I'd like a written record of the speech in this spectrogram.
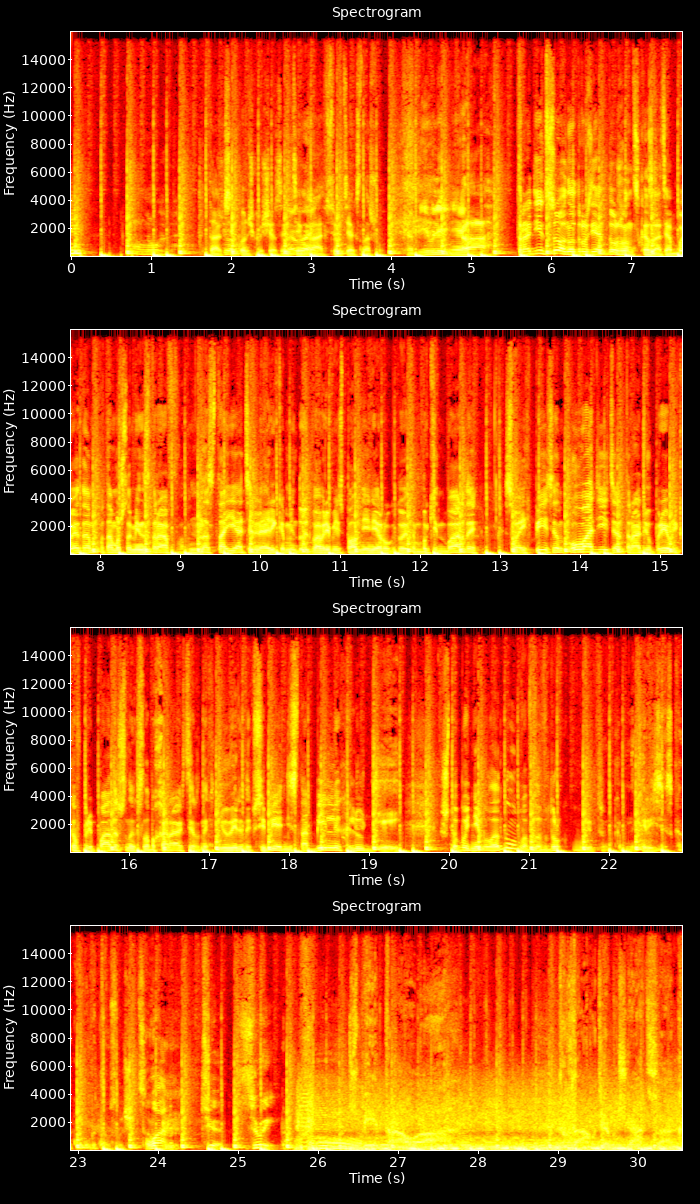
Так, секундочку, сейчас я текст. А, все, текст нашу. Объявление. А, Традиционно, друзья, должен сказать об этом, потому что Минздрав настоятельно рекомендует во время исполнения рок-дуэтом Бакенбарды своих песен уводить от радиоприемников припадочных, слабохарактерных, неуверенных в себе, нестабильных людей. Чтобы не было, ну, вдруг будет как- кризис какой-нибудь там случится. One, two, three. Спит трава Там, где мчатся к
